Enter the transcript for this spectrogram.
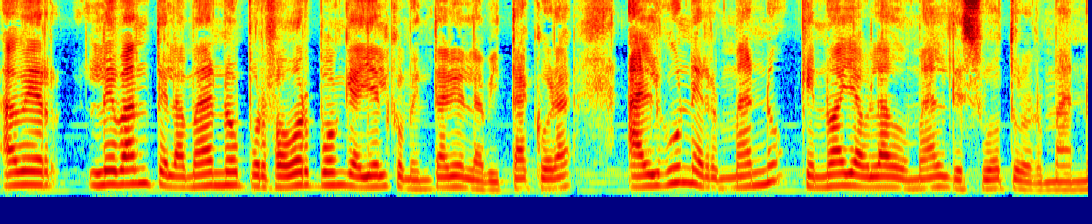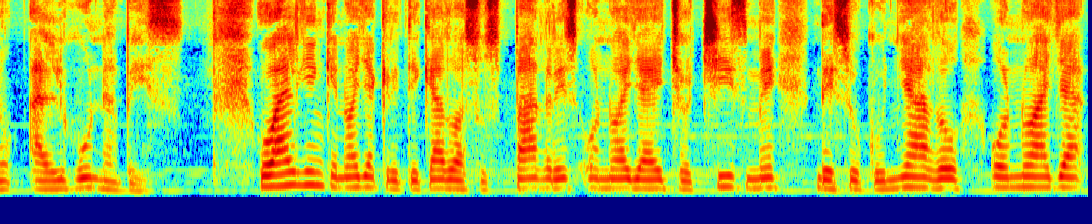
A ver, levante la mano, por favor ponga ahí el comentario en la bitácora. ¿Algún hermano que no haya hablado mal de su otro hermano alguna vez? o alguien que no haya criticado a sus padres o no haya hecho chisme de su cuñado o no haya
